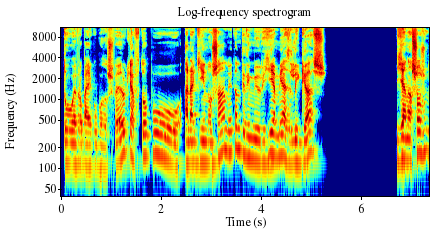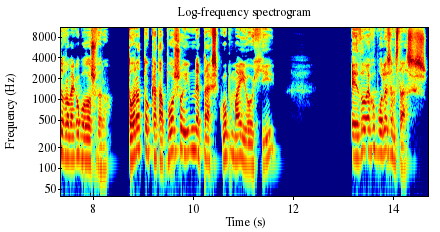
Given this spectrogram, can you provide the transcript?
του ευρωπαϊκού ποδοσφαίρου και αυτό που ανακοίνωσαν ήταν τη δημιουργία μιας λίγκας για να σώσουν το ευρωπαϊκό ποδόσφαιρο. Τώρα το κατά πόσο είναι πραξικόπημα ή όχι, εδώ έχω πολλές ενστάσεις.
